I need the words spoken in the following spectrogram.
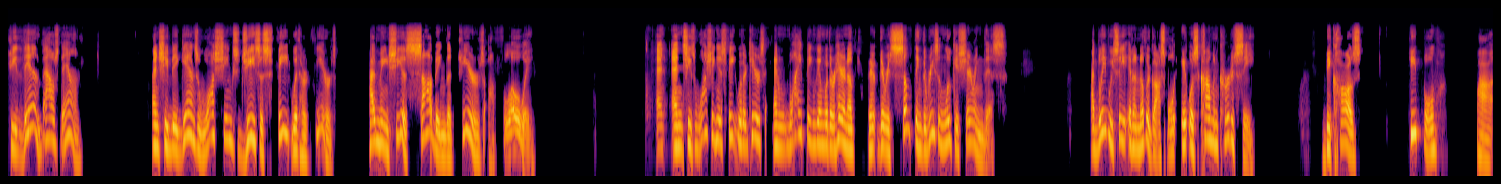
she then bows down and she begins washing Jesus' feet with her tears. I mean, she is sobbing, the tears are flowing. And and she's washing his feet with her tears and wiping them with her hair. Now, there, there is something, the reason Luke is sharing this, I believe we see in another gospel, it was common courtesy because people uh,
